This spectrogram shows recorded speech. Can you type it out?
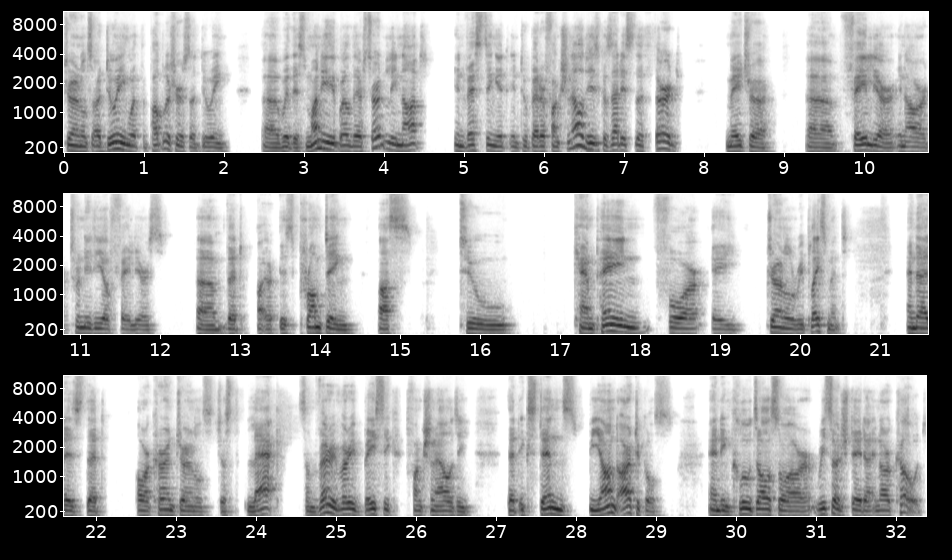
journals are doing, what the publishers are doing uh, with this money. Well, they're certainly not investing it into better functionalities because that is the third major uh, failure in our trinity of failures um, that are, is prompting us to campaign for a journal replacement. And that is that our current journals just lack some very, very basic functionality that extends beyond articles and includes also our research data in our code.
